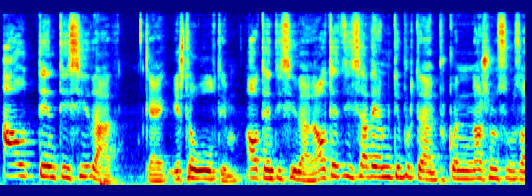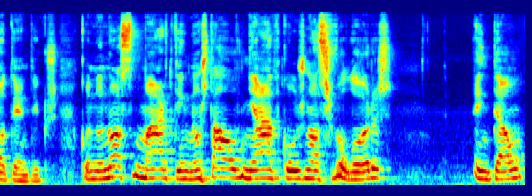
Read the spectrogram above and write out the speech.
autenticidade. Okay? Este é o último. Autenticidade. A autenticidade é muito importante porque quando nós não somos autênticos, quando o nosso marketing não está alinhado com os nossos valores, então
